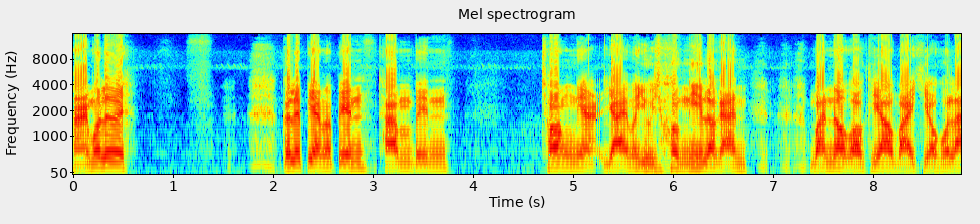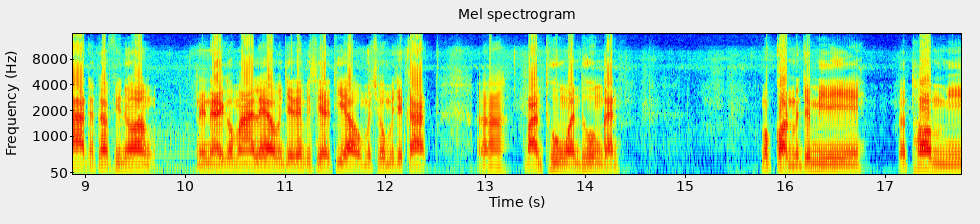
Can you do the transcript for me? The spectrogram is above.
หายหมดเลย ก็เลยเปลี่ยนมาเป็นทำเป็นช่องเนี่ยย้ายมาอยู่ช่องนี้แล้วกันบ้านนอกออกเที่ยวใบเขียวโคราชนะครับพี่น้องไหนๆก็มาแล้วมันจะได้ไปเสียเที่ยวมาชมบรรยากาศ อ่าบ้านทุ่งวันทุ่งกัน เมื่อก่อนมันจะมีกระท่อมมี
